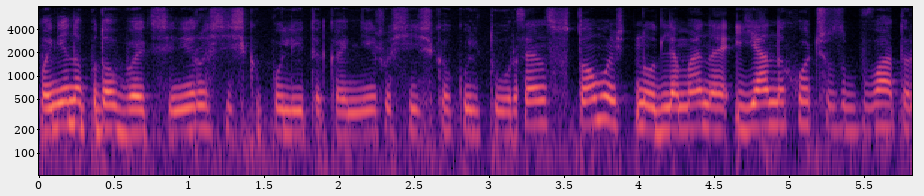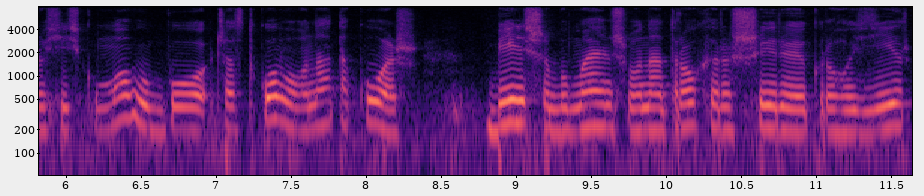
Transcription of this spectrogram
мені не подобається ні російська політика, ні російська культура. Сенс в тому, що ну, для мене я не хочу забувати російську мову, бо частково вона також більше або менше, вона трохи розширює кругозір,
